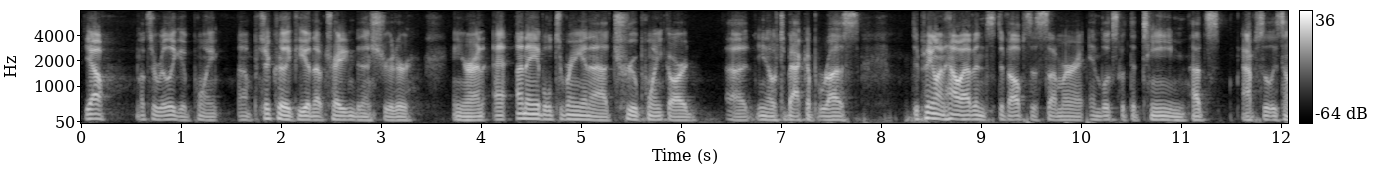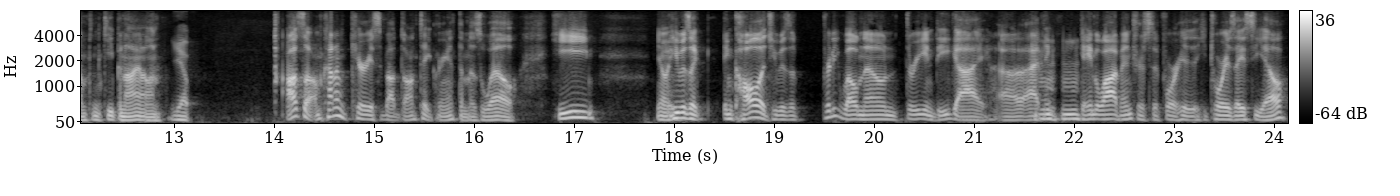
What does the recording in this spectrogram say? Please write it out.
Yeah, that's a really good point. Uh, particularly if you end up trading Dennis Schroeder and you're un- uh, unable to bring in a true point guard, uh, you know, to back up Russ. Depending on how Evans develops this summer and looks with the team, that's absolutely something to keep an eye on. Yep. Also, I'm kind of curious about Donte Grantham as well. He, you know, he was like in college. He was a pretty well-known three and D guy. Uh, I think gained a lot of interest before he, he tore his ACL.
